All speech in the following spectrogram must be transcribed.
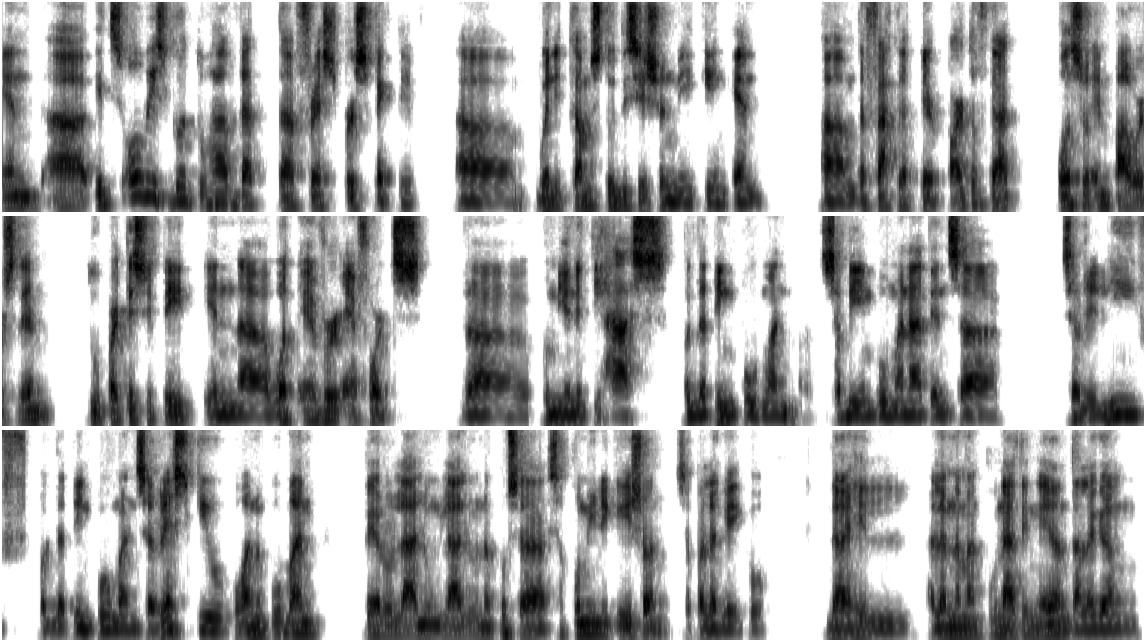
And uh, it's always good to have that uh, fresh perspective uh, when it comes to decision making. And um, the fact that they're part of that also empowers them to participate in uh, whatever efforts the community has. Pagdating po man, sabihin po man natin sa sa relief, pagdating po man sa rescue, kung ano po man, pero lalong-lalo na po sa sa communication sa palagay ko. Dahil alam naman po natin ngayon talagang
